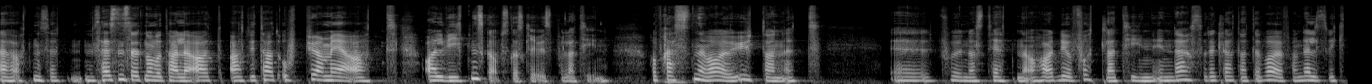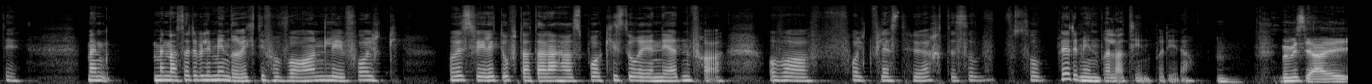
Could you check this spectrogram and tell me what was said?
eh, 1600-1700-tallet, at, at vi tar et oppgjør med at all vitenskap skal skrives på latin. Og prestene var jo utdannet eh, på universitetene og hadde jo fått latin inn der, så det er klart at det var jo fremdeles viktig. Men, men altså, det blir mindre viktig for vanlige folk. Og hvis vi er litt opptatt av denne språkhistorien nedenfra, og hva folk flest hørte, så, så ble det mindre latin på de da. Men hvis jeg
